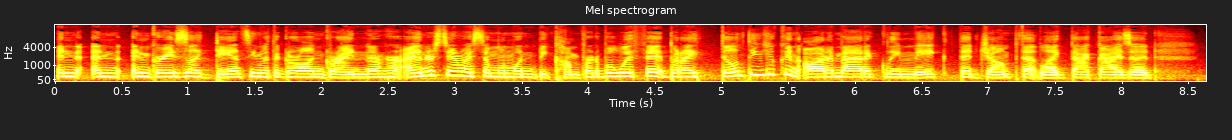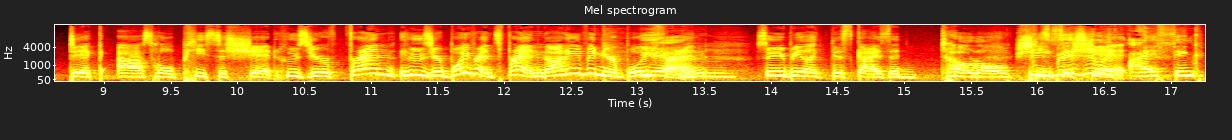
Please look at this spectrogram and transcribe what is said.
and and and Gray's like dancing with a girl and grinding on her, I understand why someone wouldn't be comfortable with it. But I don't think you can automatically make the jump that like that guy's a dick asshole piece of shit who's your friend who's your boyfriend's friend not even your boyfriend so you're being like this guy's a total She's piece of shit like, I think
